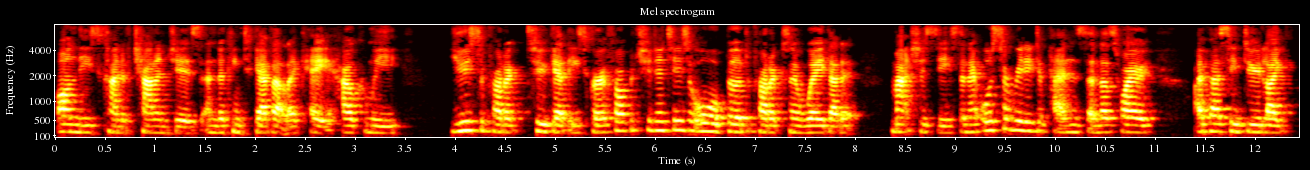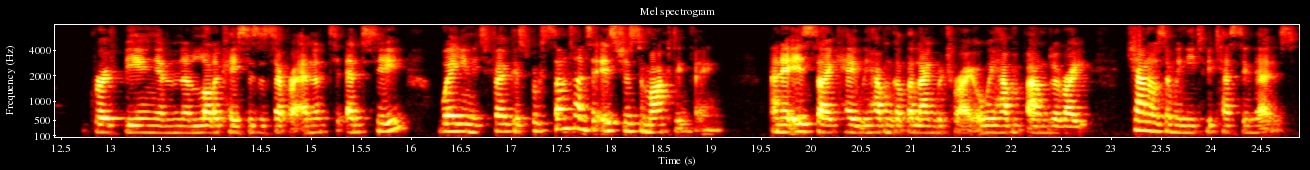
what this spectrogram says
on these kind of challenges and looking together like, hey, how can we use the product to get these growth opportunities or build the product in a way that it matches these? And it also really depends. And that's why I personally do like growth being in a lot of cases a separate ent- entity where you need to focus because sometimes it is just a marketing thing. And it is like, hey, we haven't got the language right or we haven't found the right channels and we need to be testing those.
